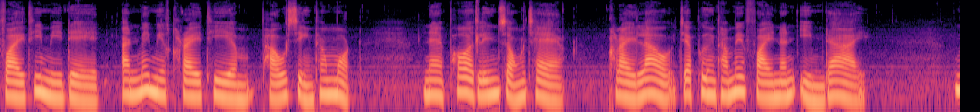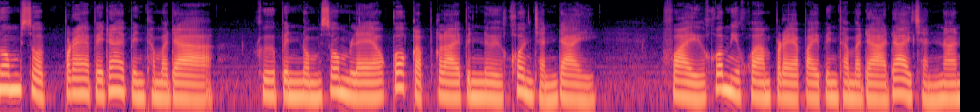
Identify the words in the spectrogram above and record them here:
ไฟที่มีเดชอันไม่มีใครเทียม เผาสิ่งทั้งหมด แน่พอดลิ้นสองแฉก ใครเล่าจะพึงทำให้ไฟนั้นอิ่มได้ นมสดแปรไปได้เป็นธรรมดา คือเป็นนมส้มแล้วก็กลับกลายเป็นเนยข้นฉันใด ไฟก็มีความแปรไปเป็นธรรมดาได้ฉันนั้น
